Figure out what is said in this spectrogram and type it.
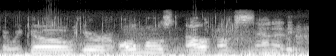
There we go. You're almost out of sanity.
